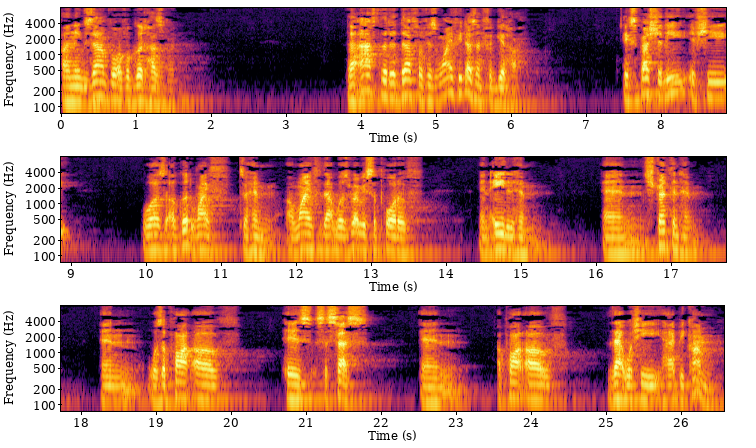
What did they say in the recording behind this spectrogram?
an example of a good husband. That after the death of his wife, he doesn't forget her. Especially if she was a good wife to him, a wife that was very supportive and aided him and strengthened him and was a part of his success and a part of that which he had become,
